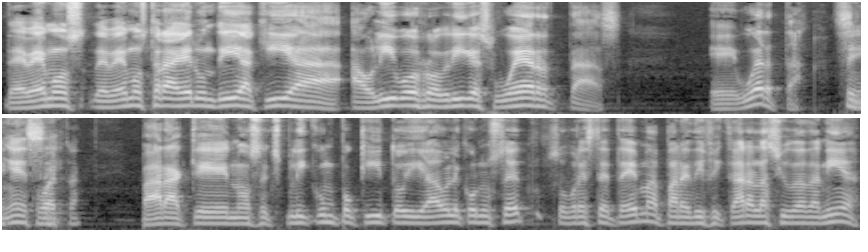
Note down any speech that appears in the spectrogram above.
Debemos, debemos traer un día aquí a, a Olivo Rodríguez Huertas, eh, Huerta, Sí, sin ese, Huerta. para que nos explique un poquito y hable con usted sobre este tema para edificar a la ciudadanía.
